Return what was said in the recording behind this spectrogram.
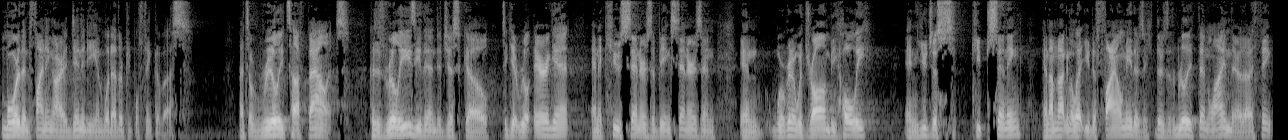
more than finding our identity in what other people think of us. That's a really tough balance because it's real easy then to just go, to get real arrogant and accuse sinners of being sinners and, and we're going to withdraw and be holy and you just keep sinning and I'm not going to let you defile me. There's a, there's a really thin line there that I think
